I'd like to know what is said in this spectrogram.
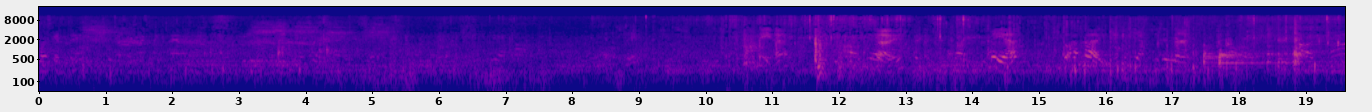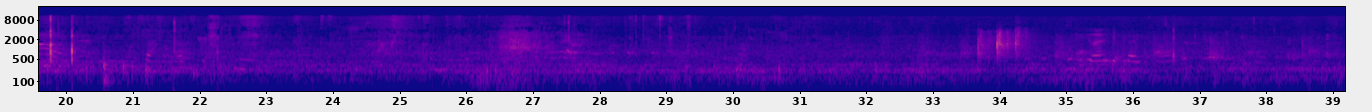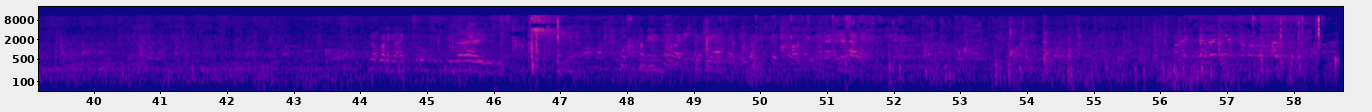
Mia. So, Mia, got her phone? Yeah. She's in there. Running all. No. What's come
